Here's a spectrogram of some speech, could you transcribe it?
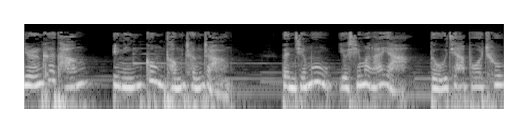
女人课堂与您共同成长。本节目由喜马拉雅独家播出。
